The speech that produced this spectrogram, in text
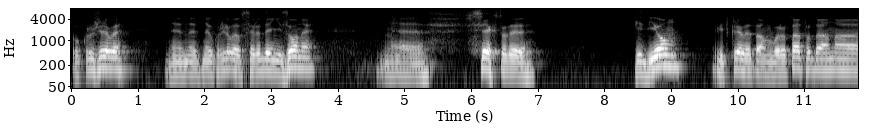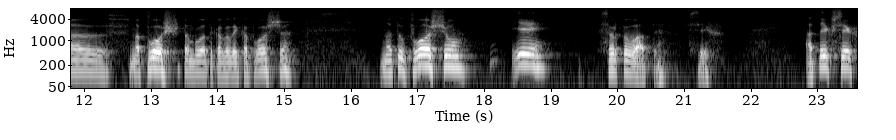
окружили, не, не, не окружили, а всередині зони. Е, Всіх туди підйом, відкрили там ворота туди на, на площу, там була така велика площа. На ту площу і сортувати всіх. А тих всіх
